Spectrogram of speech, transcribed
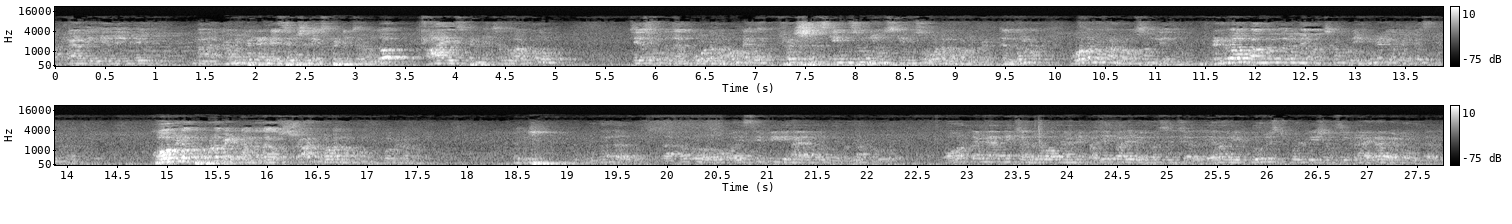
అట్లాంటి ఏదైతే మన కమిటెడ్ అండ్ ఎసెన్షియల్ ఎక్స్పెండిచర్ ఉందో ఆ ఎక్స్పెండిచర్ వరకు చేసుకున్న దానికి ఓటమి అకౌంట్ అయితే fresh schemes new schemes vote on account పెట్టి జనరల్గా ఓటమి అకౌంట్ అవసరం లేదు. రెండు వేల పంతొమ్మిదిలో మేము వచ్చినప్పుడు ఇమీడియట్గా పెట్టేస్తాం కదా. కోవిడ్ అప్పుడు కూడా పెట్టాం కదా షార్ట్ ఓటమి అకౌంట్ కోవిడ్ అప్పుడు. గతంలో వైసీపీ హయాంలో మీరు ఉన్నప్పుడు పవన్ కళ్యాణ్ చంద్రబాబు నాయుడిని పదే పదే విమర్శించారు. ఏమో ఈ టూరిస్ట్ పొలిటీషియన్స్ ఇక్కడ హైదరాబాద్లో ఉంటారు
